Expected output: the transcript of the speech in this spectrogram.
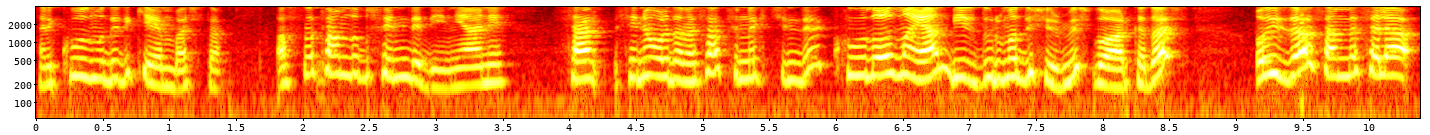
Hani cool mu dedik ya en başta. Aslında tam da bu senin dediğin yani sen seni orada mesela tırnak içinde cool olmayan bir duruma düşürmüş bu arkadaş. O yüzden sen mesela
